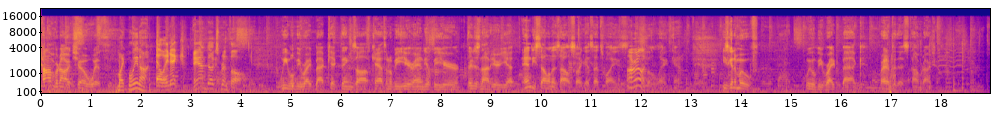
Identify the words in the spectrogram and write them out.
Tom Barnard Show with Mike Molina. LA Nick. And Doug Sprinthal. We will be right back, kick things off. Catherine will be here, Andy will be here. They're just not here yet. Andy's selling his house, so I guess that's why he's Oh, really? a little late. Yeah. He's going to move. We will be right back, right after this. Tom Barnard Show.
